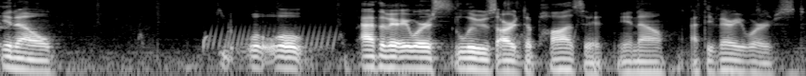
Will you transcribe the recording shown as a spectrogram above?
you know we'll, we'll, at the very worst, lose our deposit, you know, at the very worst.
